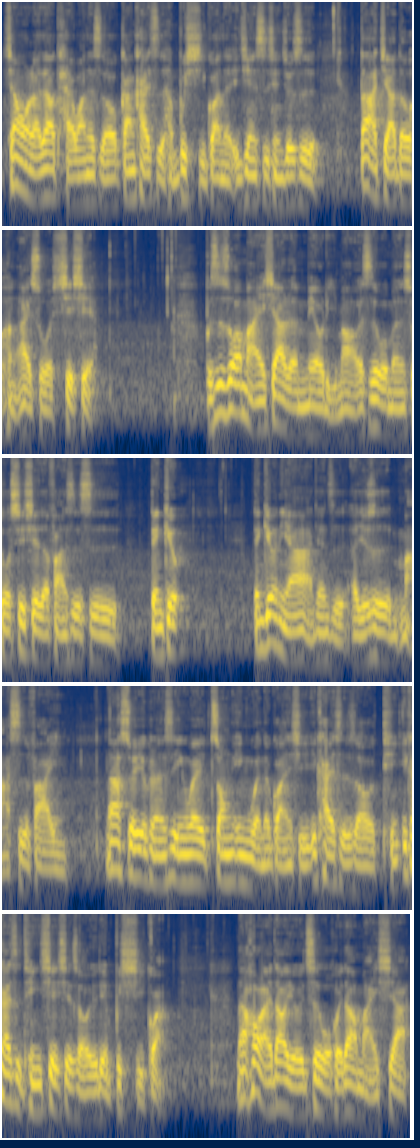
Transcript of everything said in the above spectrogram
像我来到台湾的时候，刚开始很不习惯的一件事情就是，大家都很爱说谢谢。不是说马来西亚人没有礼貌，而是我们说谢谢的方式是 “thank you”，“thank you” 你啊这样子，呃，就是马式发音。那所以有可能是因为中英文的关系，一开始的时候听一开始听谢谢的时候有点不习惯。那后来到有一次我回到马来西亚，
